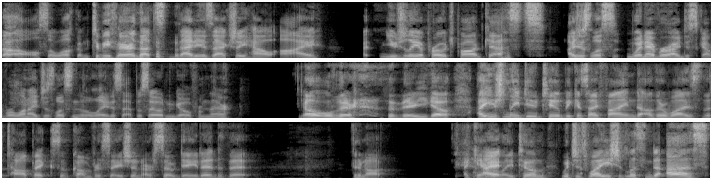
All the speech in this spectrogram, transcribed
Oh, also welcome. To be fair, that's that is actually how I usually approach podcasts. I just listen whenever I discover one. I just listen to the latest episode and go from there. Oh well, there, there you go. I usually do too because I find otherwise the topics of conversation are so dated that they're not. I can't I- relate to them, which is why you should listen to us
